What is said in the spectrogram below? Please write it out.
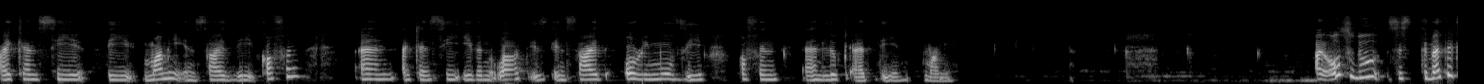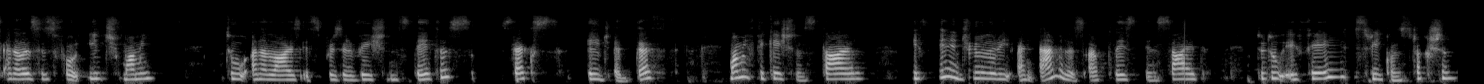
I can see the mummy inside the coffin and I can see even what is inside or remove the coffin and look at the mummy. I also do systematic analysis for each mummy to analyze its preservation status, sex, age at death, mummification style, if any jewelry and amulets are placed inside, to do a face reconstruction,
